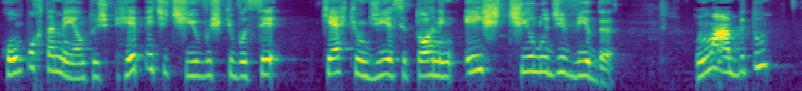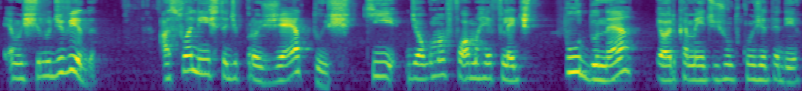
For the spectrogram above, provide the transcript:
comportamentos repetitivos que você quer que um dia se tornem estilo de vida. Um hábito é um estilo de vida. A sua lista de projetos que de alguma forma reflete tudo, né, teoricamente junto com o GTD,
